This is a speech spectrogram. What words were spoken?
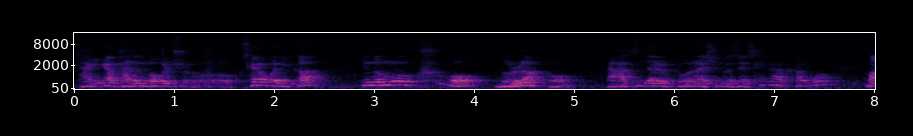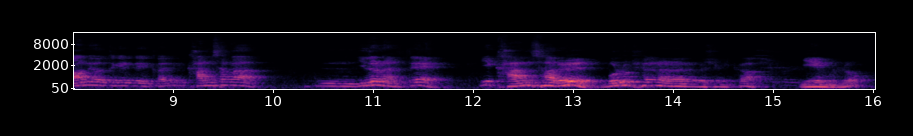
자기가 받은 복을 쭉 세어보니까 너무 크고 놀랍고 나 같은 자를 구원하신 것에 생각하고 마음이 어떻게 될까요? 감사가 음, 일어날 때 이 감사를 뭘로 표현하라는 것입니까? 예물로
